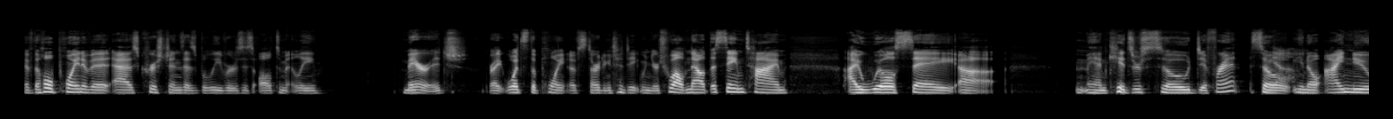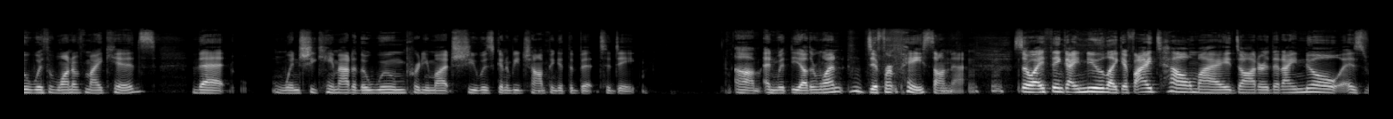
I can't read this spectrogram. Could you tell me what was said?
If the whole point of it as Christians, as believers, is ultimately marriage, right? What's the point of starting to date when you're 12? Now, at the same time, I will say, uh, man, kids are so different. So, Yeah. you know, I knew with one of my kids that when she came out of the womb, pretty much she was going to be chomping at the bit to date. Um, and with the other one, different pace on that. So I think I knew, like, if I tell my daughter that I know is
